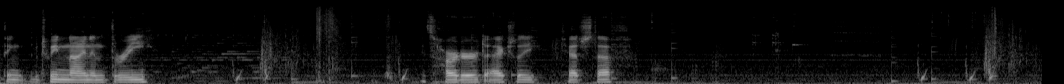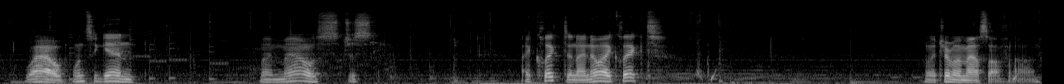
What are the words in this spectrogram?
I think between 9 and 3. It's harder to actually catch stuff. Wow, once again, my mouse just... I clicked and I know I clicked. I turn my mouse off and on.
